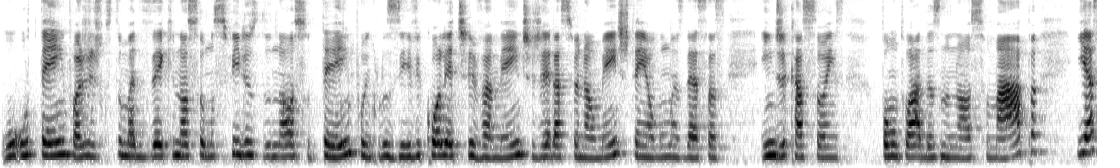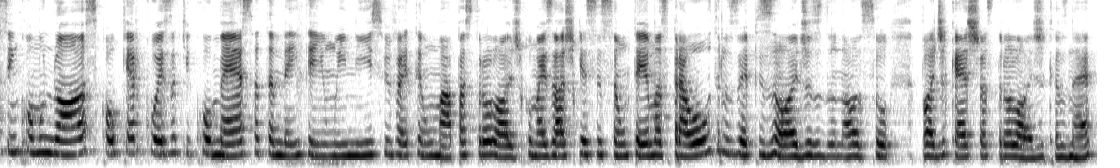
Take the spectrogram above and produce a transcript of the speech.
o, o, tempo, a gente costuma dizer que nós somos filhos do nosso tempo, inclusive coletivamente, geracionalmente, tem algumas dessas indicações pontuadas no nosso mapa. E assim como nós, qualquer coisa que começa também tem um início e vai ter um mapa astrológico, mas acho que esses são temas para outros episódios do nosso podcast Astrológicas, né?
